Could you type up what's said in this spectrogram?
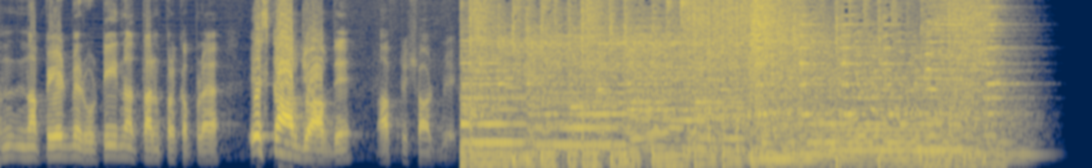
ना पेट में रोटी ना तन पर कपड़ा है। इसका आप जवाब दें आफ्टर शॉर्ट ब्रेक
